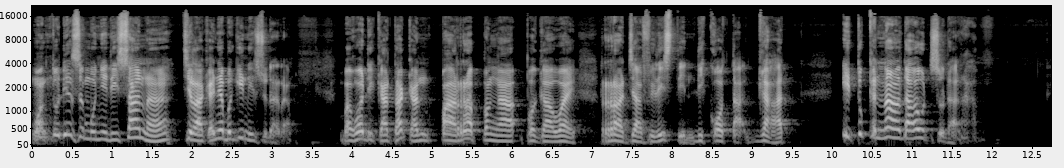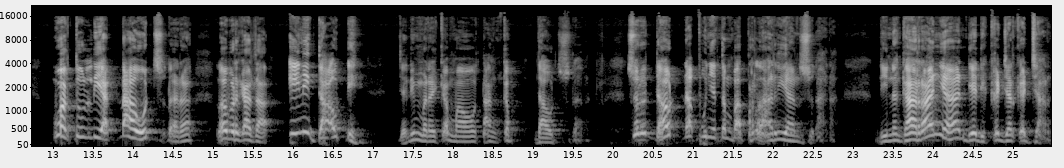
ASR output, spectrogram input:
Waktu dia sembunyi di sana, cilakanya begini saudara. Bahwa dikatakan para pegawai Raja Filistin di kota Gad itu kenal Daud saudara. Waktu lihat Daud, saudara, lalu berkata, ini Daud nih. Jadi mereka mau tangkap Daud, saudara. Saudara, Daud tidak punya tempat perlarian, saudara. Di negaranya dia dikejar-kejar.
